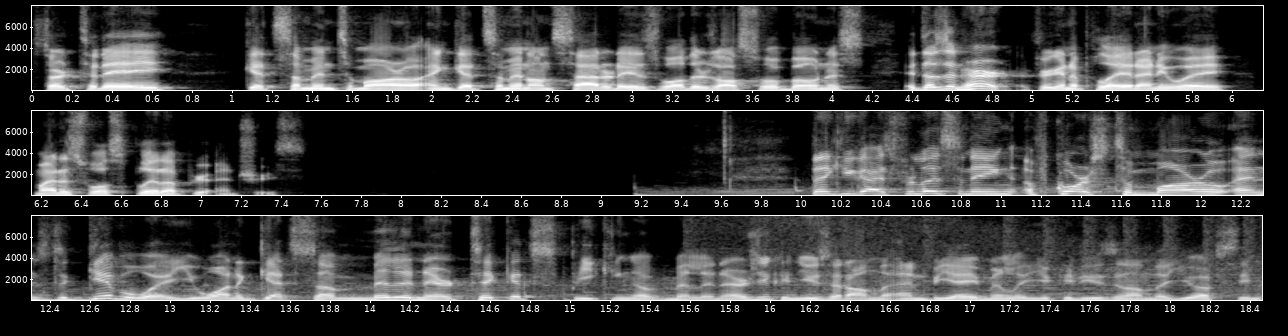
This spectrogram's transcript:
start today get some in tomorrow and get some in on Saturday as well. There's also a bonus. It doesn't hurt. If you're going to play it anyway, might as well split up your entries. Thank you guys for listening. Of course, tomorrow ends the giveaway. You want to get some millionaire tickets. Speaking of millionaires, you can use it on the NBA millie. You could use it on the UFC.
